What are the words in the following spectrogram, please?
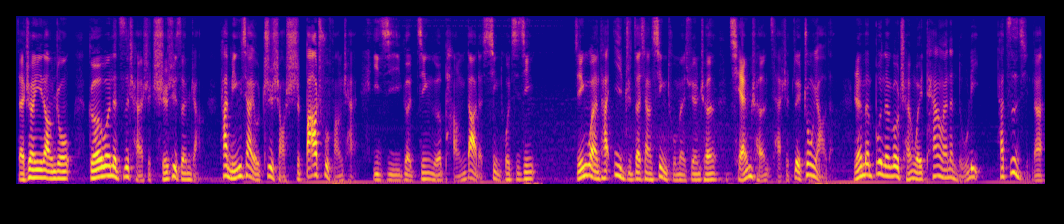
在争议当中，格温的资产是持续增长，他名下有至少十八处房产以及一个金额庞大的信托基金。尽管他一直在向信徒们宣称虔诚才是最重要的，人们不能够成为贪婪的奴隶，他自己呢，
